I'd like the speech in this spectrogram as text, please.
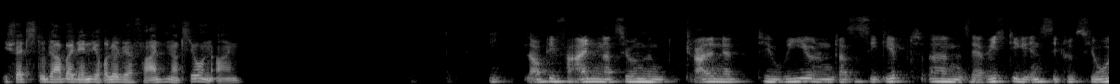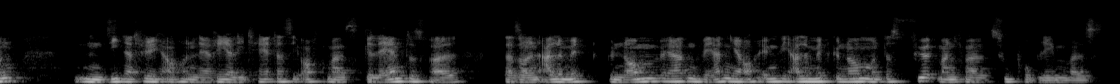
Wie schätzt du dabei denn die Rolle der Vereinten Nationen ein? Ich glaube, die Vereinten Nationen sind gerade in der Theorie und dass es sie gibt, äh, eine sehr wichtige Institution. Man sieht natürlich auch in der Realität, dass sie oftmals gelähmt ist, weil da sollen alle mitgenommen werden, werden ja auch irgendwie alle mitgenommen und das führt manchmal zu Problemen, weil es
